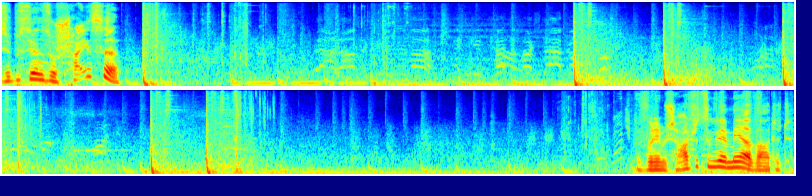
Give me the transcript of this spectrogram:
Wieso bist du denn so scheiße? Ich bin von dem Scharfschützengewehr mehr erwartet.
